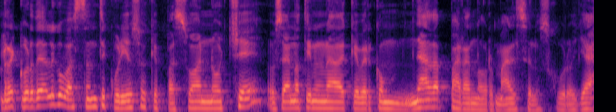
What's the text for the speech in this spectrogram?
recordé algo bastante curioso que pasó anoche. O sea, no tiene nada que ver con nada paranormal, se los juro. Ya.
